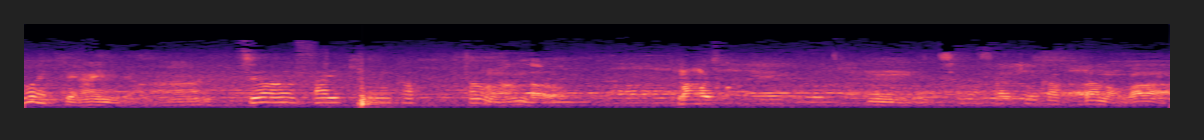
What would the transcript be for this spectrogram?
覚えてないんだよな。一番最近買ったのなんだろう。漫画ですかうん一番最近買ったのが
